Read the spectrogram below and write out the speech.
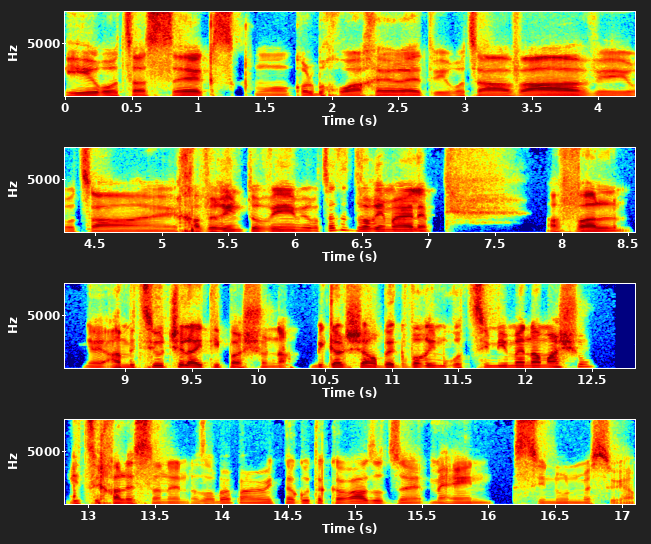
היא רוצה סקס כמו כל בחורה אחרת, והיא רוצה אהבה, והיא רוצה חברים טובים, היא רוצה את הדברים האלה. אבל המציאות שלה היא טיפה שונה. בגלל שהרבה גברים רוצים ממנה משהו, היא צריכה לסנן. אז הרבה פעמים התנהגות הקרה הזאת זה מעין סינון מסוים.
